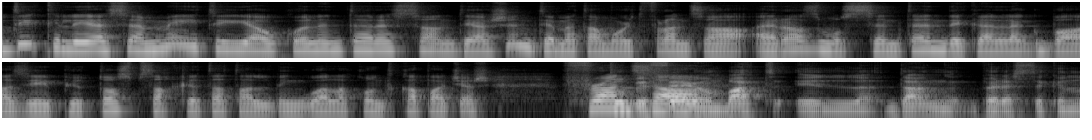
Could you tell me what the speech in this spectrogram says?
dik li esemmejt hija wkoll interessanti għax inti meta mort Franza Erasmus sintendi kellek bażi pjuttost b'saħħitha tal-lingwa la kont kapaċi għax Franza To be fair imbagħad il dan peress li kien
